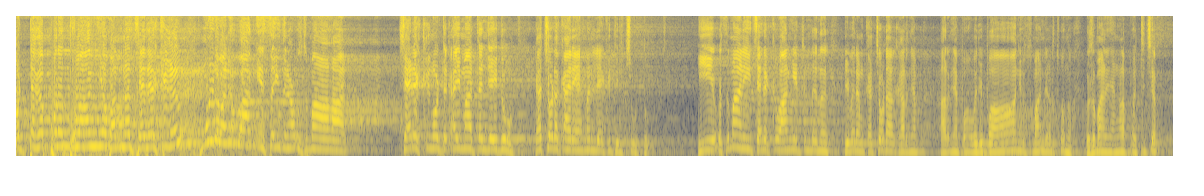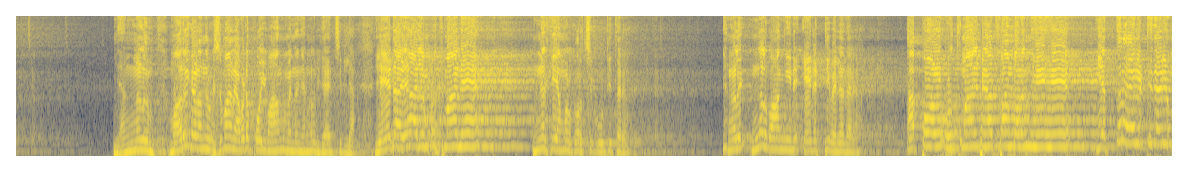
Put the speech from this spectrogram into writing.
ഒട്ടകപ്പുറത്ത് വാങ്ങിയ വന്ന ചരക്കുകൾ മുഴുവനും വാങ്ങി സൈദിന ഉസ്മാൻ. ചരക്ക് ഇങ്ങോട്ട് കൈമാറ്റം ചെയ്തു. കച്ചവടക്കാരെ യമനിലേക്ക് തിരിച്ചു വിട്ടു. ഈ ഉസ്മാൻ ഈ ചരക്ക് വാങ്ങിയിട്ടുണ്ടെന്ന് വിവരം കച്ചവടക്കാർ അറിഞ്ഞ അറിഞ്ഞപ്പോൾ അവർ പാഞ്ഞ് ഉസ്മാന്റെ അടുത്ത് വന്നു. ഉസ്മാൻ ഞങ്ങളെ പറ്റിച്ചു. ഞങ്ങളും മറികടന്ന് ഉസ്മാൻ അവിടെ പോയി വാങ്ങുമെന്ന് ഞങ്ങൾ വിചാരിച്ചില്ല. ഏതായാലും ഉസ്മാനെ നിങ്ങൾക്ക് നമ്മൾ കുറച്ച് കൂട്ടിത്തരാം. ഞങ്ങൾ നിങ്ങൾ വാങ്ങിയ ഇരട്ടി വില തരാം. അപ്പോൾ ഉസ്മാൻ ബിൻ അഫ്ഫാൻ പറഞ്ഞേ എത്ര ഇരട്ടി തരും?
